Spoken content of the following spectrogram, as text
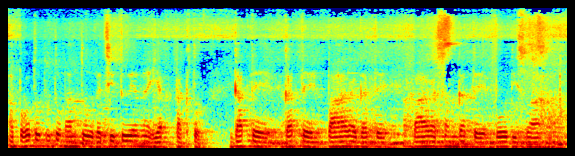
A proto tuto mantru recitujeme jak takto. Gate, gate, para gate, para sangate, bodhisváha.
